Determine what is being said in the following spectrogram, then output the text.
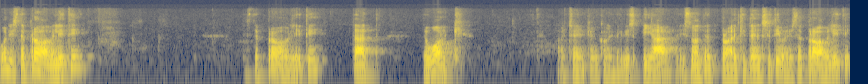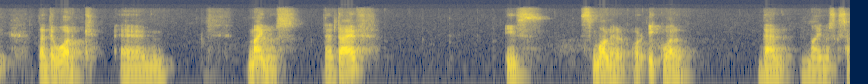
what is the probability? Is the probability that the work, actually I can call it this, PR, it's not the probability density, but it's the probability that the work um, minus delta F is smaller or equal than minus xi.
